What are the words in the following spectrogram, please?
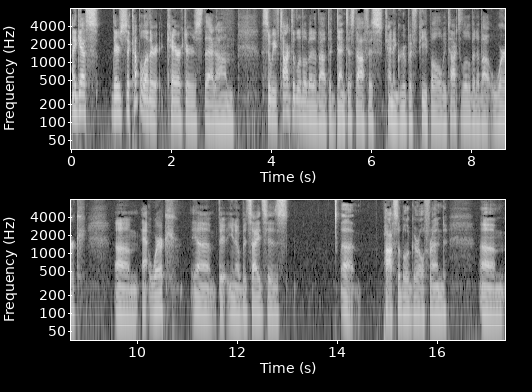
I guess there's a couple other characters that um so we've talked a little bit about the dentist office kind of group of people. We talked a little bit about work um at work uh, you know besides his uh, possible girlfriend um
